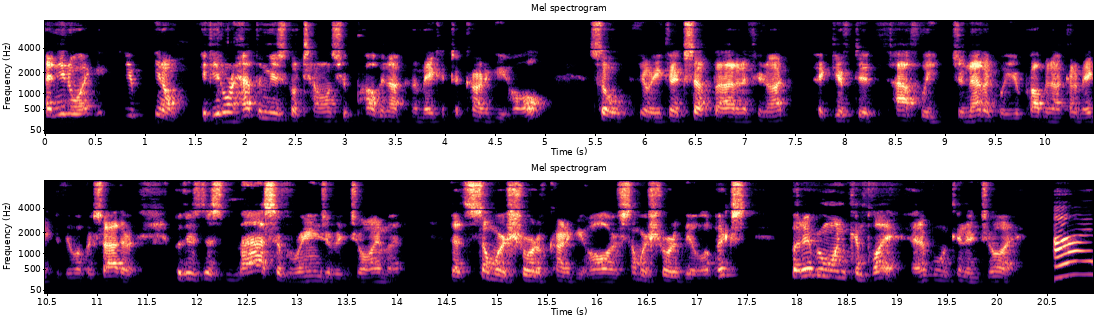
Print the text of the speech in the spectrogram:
And you know what? You, you know, if you don't have the musical talents, you're probably not going to make it to Carnegie Hall. So, you know, you can accept that. And if you're not a gifted athlete genetically, you're probably not going to make it to the Olympics either. But there's this massive range of enjoyment that's somewhere short of Carnegie Hall or somewhere short of the Olympics, but everyone can play and everyone can enjoy. I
